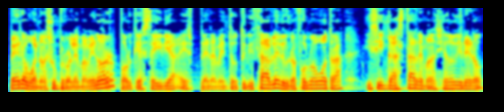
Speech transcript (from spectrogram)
Pero bueno, es un problema menor porque Stadia es plenamente utilizable de una forma u otra y sin gastar demasiado dinero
